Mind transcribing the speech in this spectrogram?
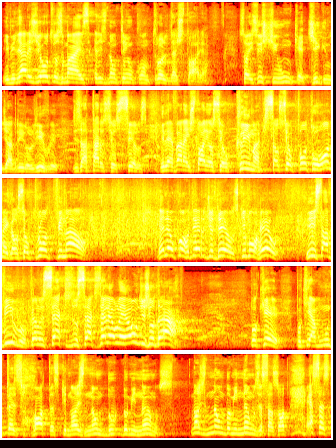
e milhares de outros mais, eles não têm o controle da história. Só existe um que é digno de abrir o livro, desatar os seus selos e levar a história ao seu clímax, ao seu ponto ômega, ao seu pronto final. Ele é o Cordeiro de Deus que morreu e está vivo pelos séculos dos séculos. Ele é o leão de Judá. Por quê? Porque há muitas rotas que nós não do, dominamos. Nós não dominamos essas rotas. Essas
